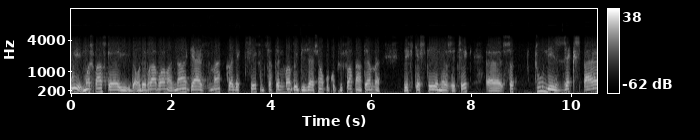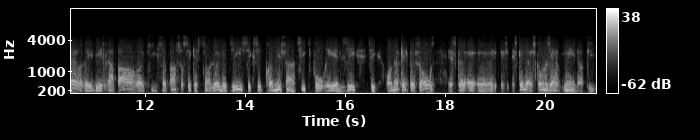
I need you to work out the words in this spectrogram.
Oui, moi je pense qu'on devrait avoir un engagement collectif, une certaine mobilisation beaucoup plus forte en termes d'efficacité énergétique. Euh, ça, tous les experts et les rapports euh, qui se penchent sur ces questions-là le disent, c'est que c'est le premier chantier qu'il faut réaliser. C'est on a quelque chose, est-ce que euh, est-ce que est-ce qu'on gère bien là? Puis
